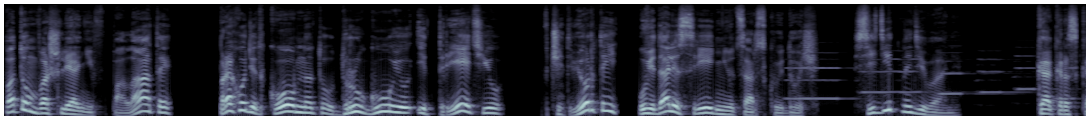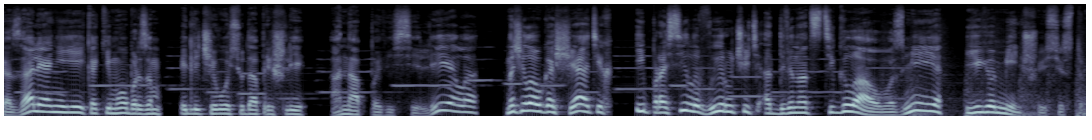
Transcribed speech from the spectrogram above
Потом вошли они в палаты, проходят комнату, другую и третью. В четвертой увидали среднюю царскую дочь. Сидит на диване. Как рассказали они ей, каким образом и для чего сюда пришли, она повеселела, начала угощать их и просила выручить от двенадцатиглавого змея ее меньшую сестру.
